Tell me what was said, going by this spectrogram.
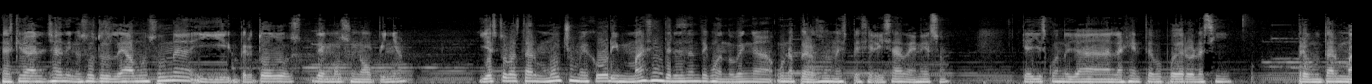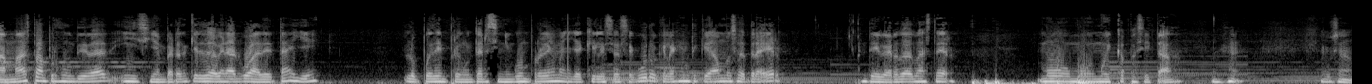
Escriban el chat y nosotros leamos una y entre todos demos una opinión y esto va a estar mucho mejor y más interesante cuando venga una persona especializada en eso que ahí es cuando ya la gente va a poder ahora sí preguntar más para profundidad y si en verdad quiere saber algo a detalle lo pueden preguntar sin ningún problema, ya que les aseguro que la gente que vamos a traer de verdad va a estar muy, muy, muy capacitada. o sea,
